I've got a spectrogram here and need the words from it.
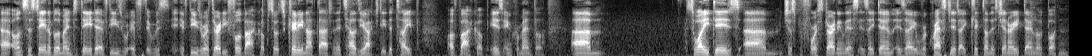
uh, unsustainable amount of data if these were if it was if these were 30 full backups. So it's clearly not that, and it tells you actually the type of backup is incremental. Um, so what I did um, just before starting this is I down is I requested I clicked on this generate download button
